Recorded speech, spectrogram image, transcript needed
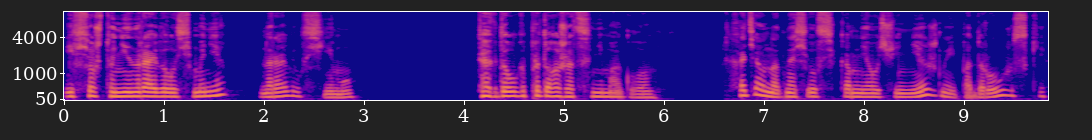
и все, что не нравилось мне, нравилось ему. Так долго продолжаться не могло. Хотя он относился ко мне очень нежно и по-дружески.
